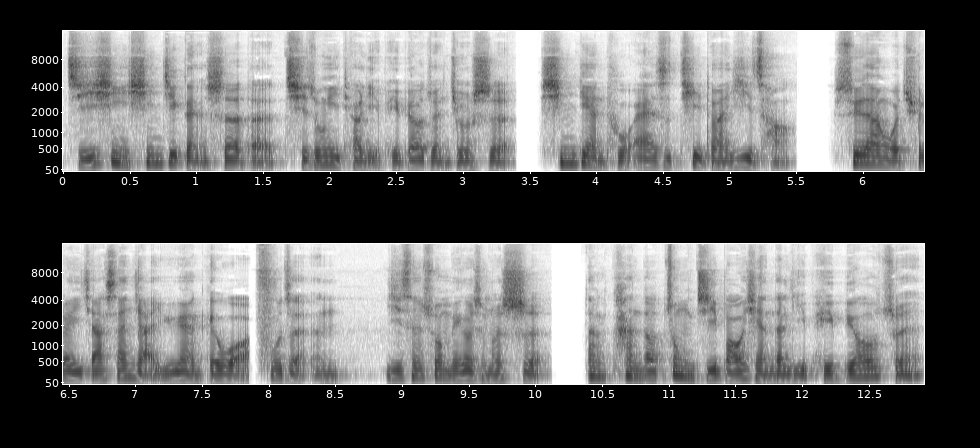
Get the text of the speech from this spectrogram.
急性心肌梗塞的其中一条理赔标准就是心电图 ST 段异常。虽然我去了一家三甲医院给我复诊，医生说没有什么事，但看到重疾保险的理赔标准，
